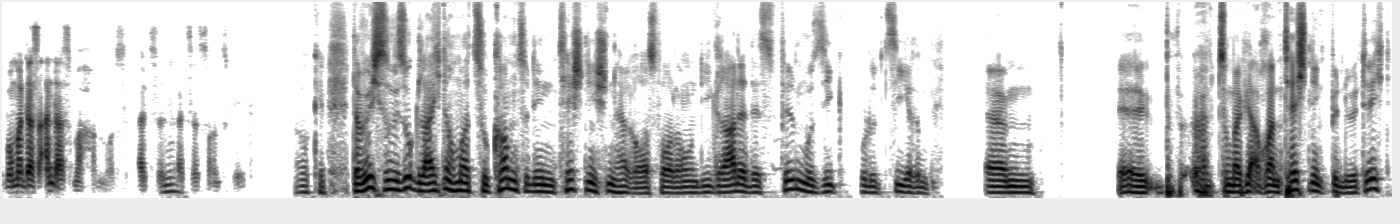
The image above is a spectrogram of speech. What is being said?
wo man das anders machen muss, als, es- Mhm. als das sonst geht. Okay, da würde ich sowieso gleich nochmal zu kommen, zu den technischen Herausforderungen, die gerade das Filmmusik produzieren, ähm, äh, äh, zum Beispiel auch an Technik benötigt.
